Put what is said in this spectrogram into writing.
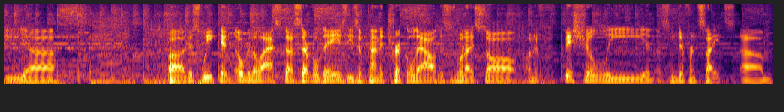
the uh, uh, this week. At over the last uh, several days, these have kind of trickled out. This is what I saw unofficially in some different sites. Um,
